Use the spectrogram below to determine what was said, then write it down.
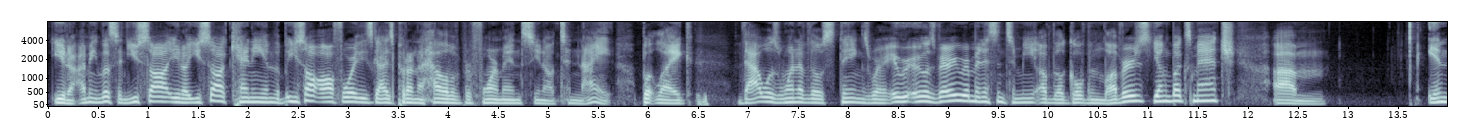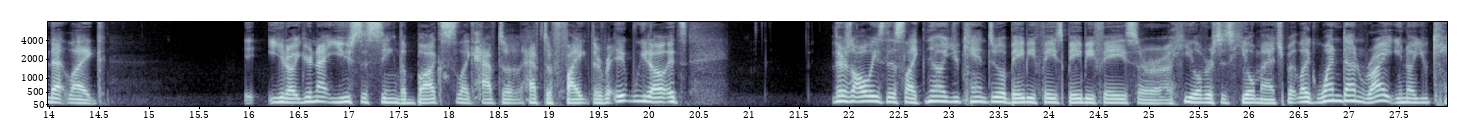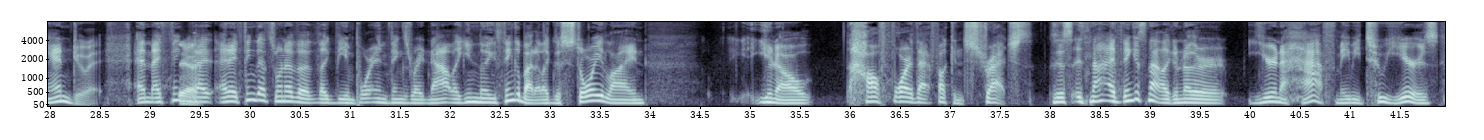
You know, I mean, listen. You saw, you know, you saw Kenny and the, you saw all four of these guys put on a hell of a performance, you know, tonight. But like, that was one of those things where it, it was very reminiscent to me of the Golden Lovers Young Bucks match. Um, in that, like, you know you're not used to seeing the bucks like have to have to fight their it, you know it's there's always this like no you can't do a baby face baby face or a heel versus heel match but like when done right you know you can do it and i think Yeah. that and i think that's one of the like the important things right now like you know you think about it like the storyline you know how far that fucking stretched it's, it's not i think it's not like another year and a half maybe two years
